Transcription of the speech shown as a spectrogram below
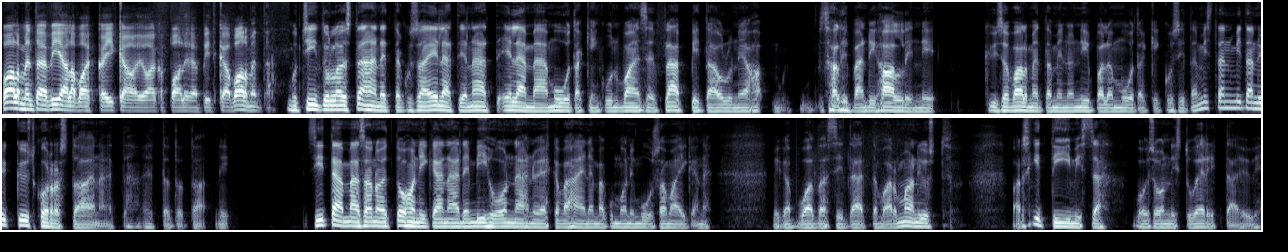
Valmentaja vielä, vaikka ikä on jo aika paljon ja pitkään valmentanut. Mutta siinä tullaan just tähän, että kun sä elät ja näet elämää muutakin kuin vain sen flappitaulun ja salibändin hallin, niin kyllä se valmentaminen on niin paljon muutakin kuin sitä, mistä, mitä nykkyys korostaa aina, että, että tota, niin sitä mä sanoin, että tohon ikään näiden Mihu on nähnyt ehkä vähän enemmän kuin moni muu sama ikäinen mikä puoltaa sitä, että varmaan just varsinkin tiimissä voisi onnistua erittäin hyvin.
